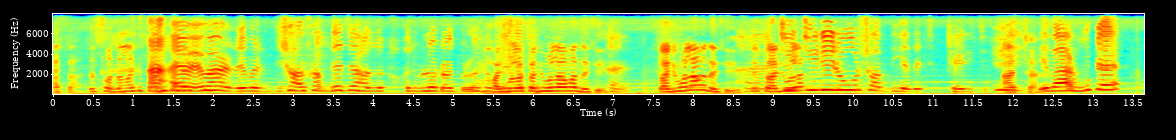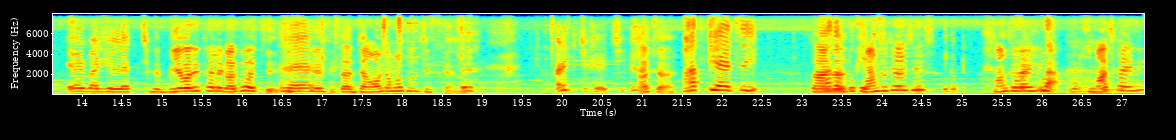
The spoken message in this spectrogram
আচ্ছা আ- শাড়ি এবার এবার সব সব দিয়েছে হজমলা টজমলা হজমলা। টজমলা দিয়েছে হ্যাঁ। টজমলাও দিয়েছে সেই হ্যাঁ, টজমলা চিড়ি রুট সব দিয়ে দিয়েছে খেয়ে দিচ্ছি আচ্ছা। এবার উঠে এবার বাড়ি চলে যাচ্ছি। বিয়ে বাড়ির তাহলে গল্প হচ্ছে? তার জামা টামা তুলছিস কেন? আরে কিছু খেয়েছি। আচ্ছা। ভাত খেয়েছি মাংস খেয়েছিস? মাংস খাইনি? মাছ খাইনি?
